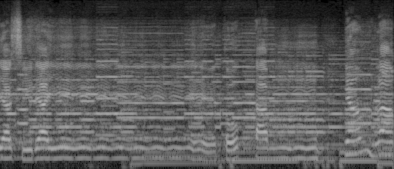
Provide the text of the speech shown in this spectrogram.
อย่าสิได้ตกต่ำย้ำลำ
